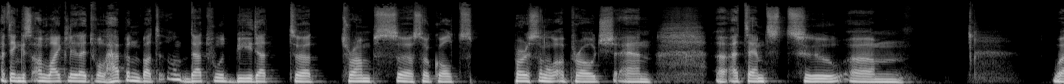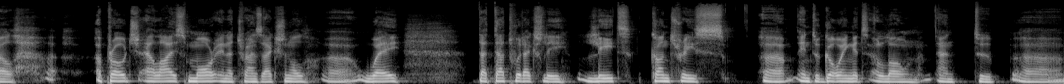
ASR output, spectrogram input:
I think it's unlikely that it will happen, but that would be that uh, Trump's uh, so called personal approach and uh, attempts to, um, well, approach allies more in a transactional uh, way, that that would actually lead countries uh, into going it alone and to uh,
